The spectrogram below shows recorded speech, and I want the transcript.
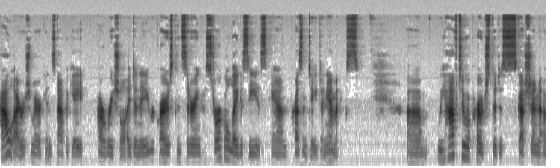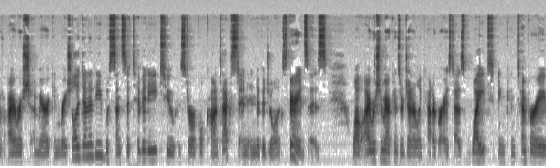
how Irish Americans navigate our racial identity requires considering historical legacies and present day dynamics. Um, we have to approach the discussion of Irish American racial identity with sensitivity to historical context and individual experiences. While Irish Americans are generally categorized as white in contemporary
